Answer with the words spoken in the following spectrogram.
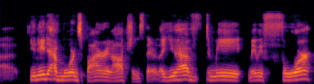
Uh, you need to have more inspiring options there. Like you have, to me, maybe four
